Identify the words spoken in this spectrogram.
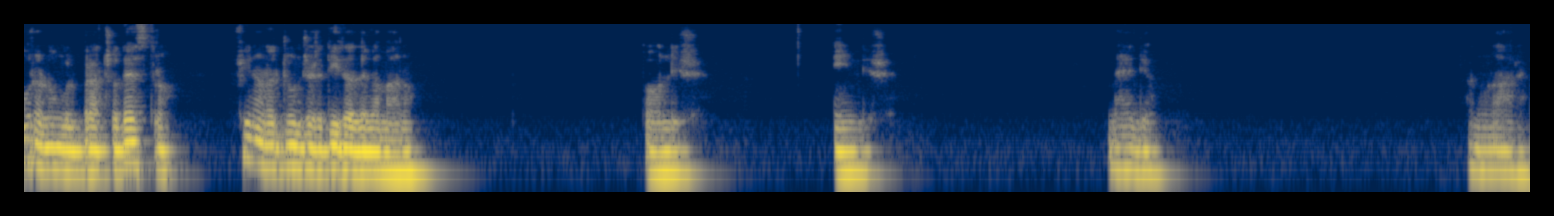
ora lungo il braccio destro fino a raggiungere dita della mano. Pollice, indice, medio, anulare,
